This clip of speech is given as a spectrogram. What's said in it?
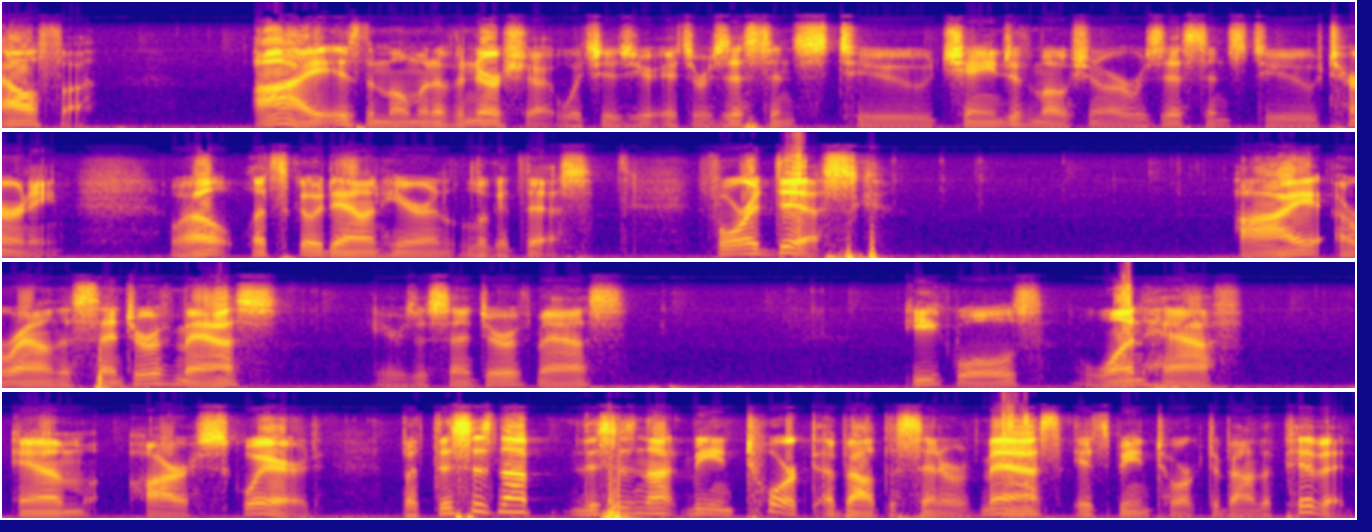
alpha. I is the moment of inertia, which is your, its resistance to change of motion or resistance to turning. Well, let's go down here and look at this. For a disk, I around the center of mass, here's the center of mass, equals 1 half mr squared. But this is not this is not being torqued about the center of mass, it's being torqued about the pivot.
